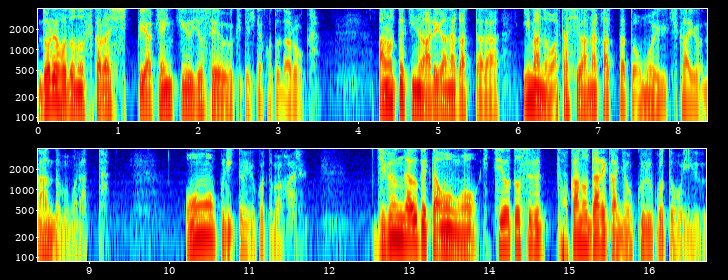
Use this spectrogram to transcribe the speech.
どれほどのスカラシップや研究助成を受けてきたことだろうか。あの時のあれがなかったら今の私はなかったと思える機会を何度ももらった。恩送りという言葉がある。自分が受けた恩を必要とする他の誰かに送ることを言う。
